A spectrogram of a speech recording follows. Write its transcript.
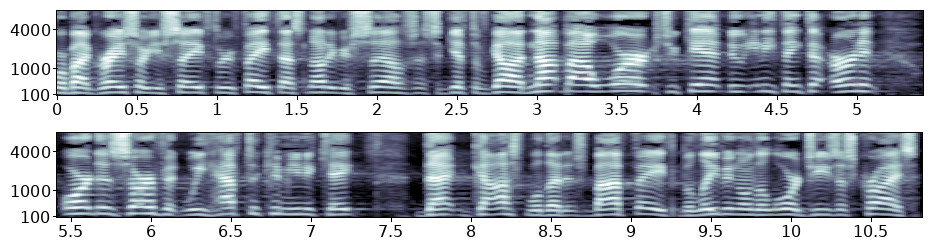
For by grace are you saved through faith. That's not of yourselves, it's a gift of God, not by works. You can't do anything to earn it or deserve it. We have to communicate that gospel that it's by faith, believing on the Lord Jesus Christ,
